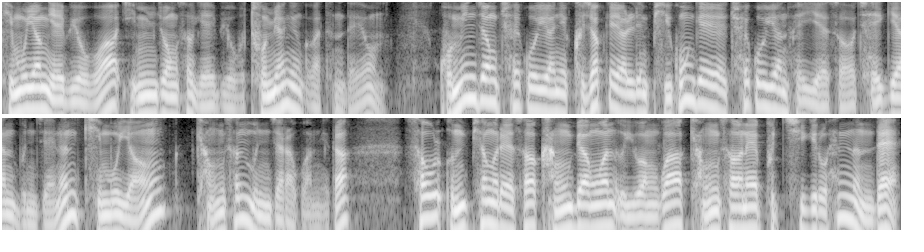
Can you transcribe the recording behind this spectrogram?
김우영 예비후보와 임종석 예비후보 두 명인 것 같은데요. 고민정 최고위원이 그저께 열린 비공개 최고위원 회의에서 제기한 문제는 김우영 경선 문제라고 합니다. 서울 은평을 해서 강병원 의원과 경선에 붙이기로 했는데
